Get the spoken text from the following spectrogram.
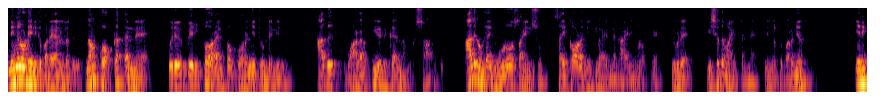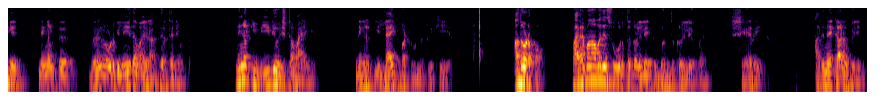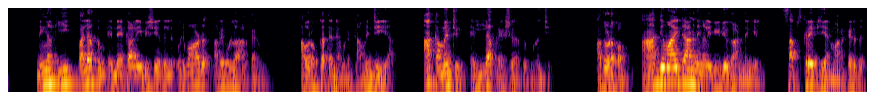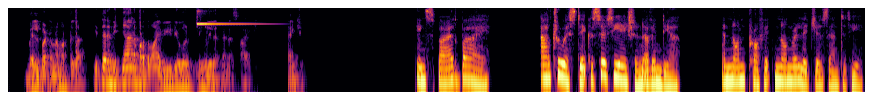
നിങ്ങളോട് എനിക്ക് പറയാനുള്ളത് നമുക്കൊക്കെ തന്നെ ഒരു വിൽ പവർ അല്പം കുറഞ്ഞിട്ടുണ്ടെങ്കിലും അത് വളർത്തിയെടുക്കാൻ നമുക്ക് സാധിക്കും. അതിനുള്ള ന്യൂറോ സയൻസും സൈക്കോളജിക്കലായിട്ടുള്ള കാര്യങ്ങളൊക്കെ ഇവിടെ വിശദമായി തന്നെ നിങ്ങൾക്ക് പറഞ്ഞു തന്നിട്ടുണ്ട്. എനിക്ക് നിങ്ങൾക്ക് നിങ്ങളോട് വിനീതമായ ഒരു അഭ്യർത്ഥനയുണ്ട്. നിങ്ങൾക്ക് ഈ വീഡിയോ ഇഷ്ടമായെങ്കിൽ നിങ്ങൾ ഈ ലൈക്ക് ബട്ടൺ ഒന്ന് ക്ലിക്ക് ചെയ്യുക. അതോടൊപ്പം പരമാവധി സുഹൃത്തുക്കളിലേക്ക് ബന്ധുക്കളിലേക്ക് ഷെയർ ചെയ്യുക. അതിനേക്കാൾ ഉപരി നിങ്ങൾക്ക് ഈ പലർക്കും എന്നേക്കാൾ ഈ വിഷയത്തിൽ ഒരുപാട് അറിവുള്ള ആൾക്കാരുണ്ട്. അവരൊക്കെ തന്നെ അവിടെ കമന്റ് ചെയ്യുക. ആ കമന്റ് എല്ലാ പ്രേക്ഷകർക്കും ഗുണം ചെയ്യും. അതോടൊപ്പം ആദ്യമായിട്ടാണ് നിങ്ങൾ ഈ വീഡിയോ കാണുന്നതെങ്കിൽ സബ്സ്ക്രൈബ് ചെയ്യാൻ മറക്കരുത്. ബെൽ ബട്ടൺ അമർത്തുക. ഇത്തരം വിജ്ഞാനപ്രദമായ വീഡിയോകൾ നിങ്ങളിലെത്താൻ സഹായിക്കും. Thank you Inspired by Altruistic association of India a non-profit non-religious entity.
